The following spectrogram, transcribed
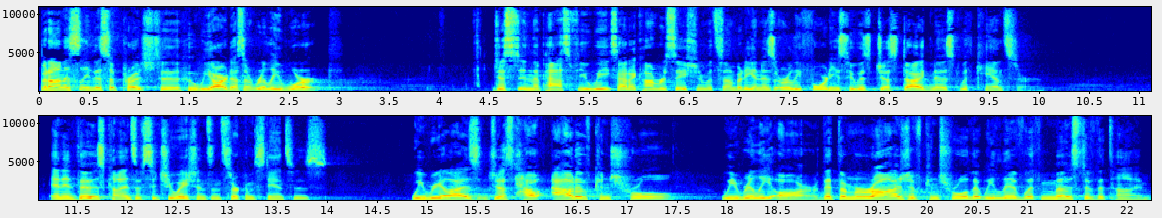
But honestly, this approach to who we are doesn't really work. Just in the past few weeks, I had a conversation with somebody in his early 40s who was just diagnosed with cancer. And in those kinds of situations and circumstances, we realize just how out of control we really are. That the mirage of control that we live with most of the time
